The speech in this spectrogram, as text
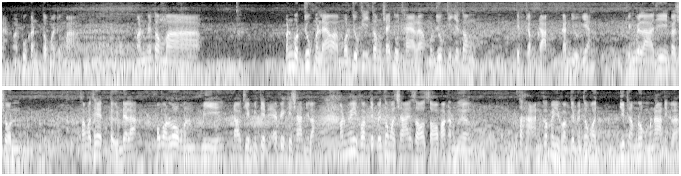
น่ะ มันพูดกันตรงไปตรงมา มันไม่ต้องมา มันหมดยุคมันแล้วอะหมดยุคที่ต้องใช้ตัวแทนแล้วหมดยุคที่จะต้อง ติดกับดักกันอยู่เนี้ยถึงเวลาที่ประชาชนทั้งประเทศตื่นได้แล้ว เพราะว่าโลกมันมีดาวเทียมมิเต็ดแอปพลิเคชันอยู่แล้ว มันไม่มีความจำเป็นต้องมาใช้สสพรรคการเมืองทหารก็ไม่มีความจำเป็นต้องมายึดอำนาจอำนาจอีกแล้ว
